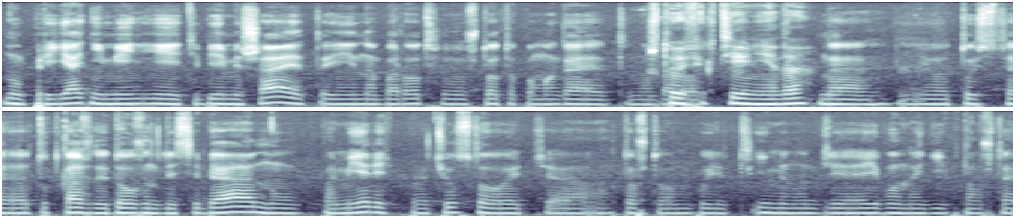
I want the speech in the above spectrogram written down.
ну, приятнее, менее тебе мешает, и наоборот, что-то помогает. Наоборот. Что эффективнее, да? Да. И вот, то есть э, тут каждый должен для себя, ну, померить, прочувствовать э, то, что он будет именно для его ноги, потому что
